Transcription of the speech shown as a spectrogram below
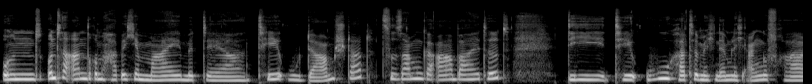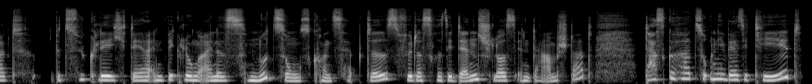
Und unter anderem habe ich im Mai mit der TU Darmstadt zusammengearbeitet. Die TU hatte mich nämlich angefragt bezüglich der Entwicklung eines Nutzungskonzeptes für das Residenzschloss in Darmstadt. Das gehört zur Universität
